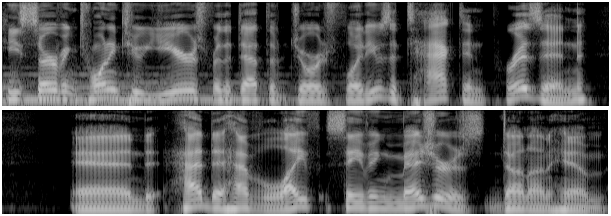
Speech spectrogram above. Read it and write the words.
he's serving 22 years for the death of George Floyd. He was attacked in prison and had to have life saving measures done on him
